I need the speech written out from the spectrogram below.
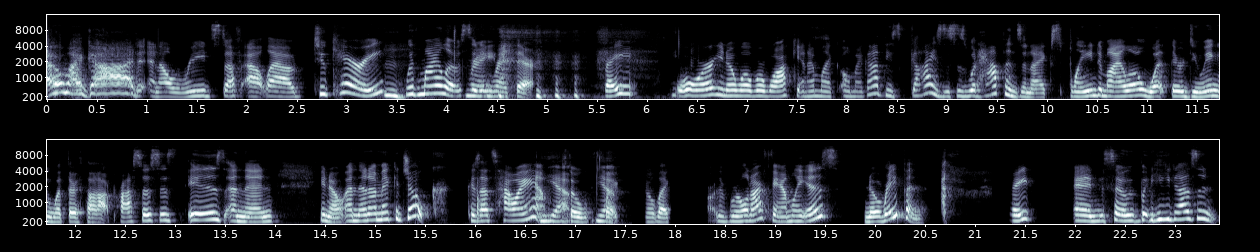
oh my God. And I'll read stuff out loud to Carrie mm. with Milo sitting right, right there. right. Or, you know, while we're walking, I'm like, oh my God, these guys, this is what happens. And I explain to Milo what they're doing and what their thought process is, is and then, you know, and then I make a joke because that's how I am. Yeah. So, yeah. like, you know, like the rule in our family is no raping. right. And so, but he doesn't,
